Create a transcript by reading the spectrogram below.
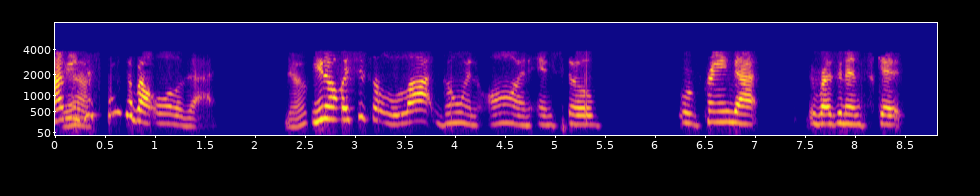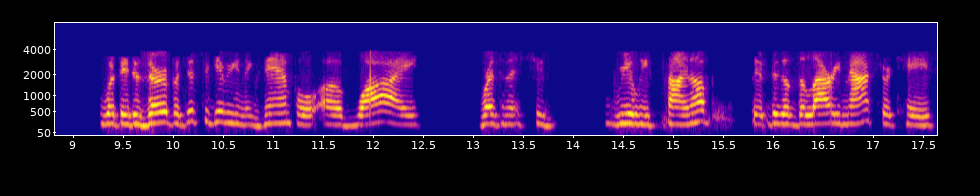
I mean, yeah. just think about all of that. Yeah. You know, it's just a lot going on. And so we're praying that the residents get what they deserve. But just to give you an example of why residents should really sign up, the, the, the Larry Nassar case,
